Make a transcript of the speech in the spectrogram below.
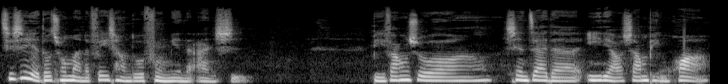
其实也都充满了非常多负面的暗示。比方说，现在的医疗商品化，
